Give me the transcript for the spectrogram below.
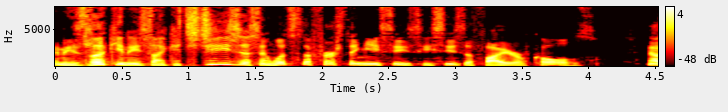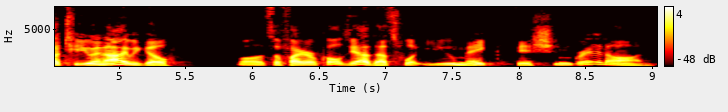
And he's looking. He's like, it's Jesus. And what's the first thing he sees? He sees a fire of coals. Now, to you and I, we go, well, it's a fire of coals. Yeah, that's what you make fish and bread on.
